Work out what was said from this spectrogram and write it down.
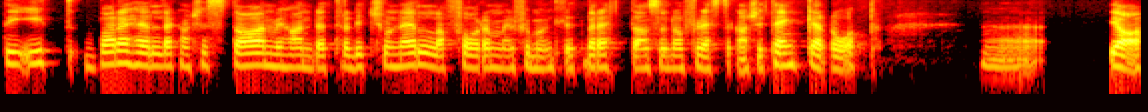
det är inte bara heller kanske stan vi har den traditionella formen för muntligt berättande som de flesta kanske tänker upp. Uh, ja,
